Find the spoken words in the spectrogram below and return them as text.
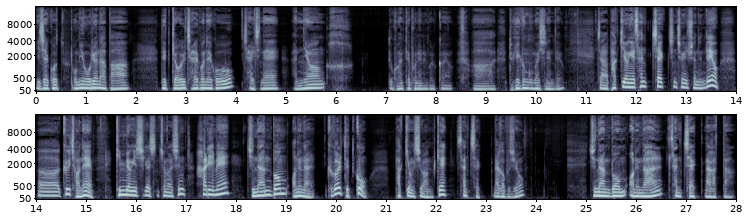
이제 곧 봄이 오려나 봐. 늦겨울 잘 보내고 잘 지내. 안녕. 누구한테 보내는 걸까요? 아, 되게 궁금하시는데요. 자, 박기영의 산책 신청해 주셨는데요. 어, 그 전에 김명희 씨가 신청하신 하림의 지난 봄 어느 날 그걸 듣고 박기영 씨와 함께 산책 나가보죠. 지난 봄 어느 날 산책 나갔다.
